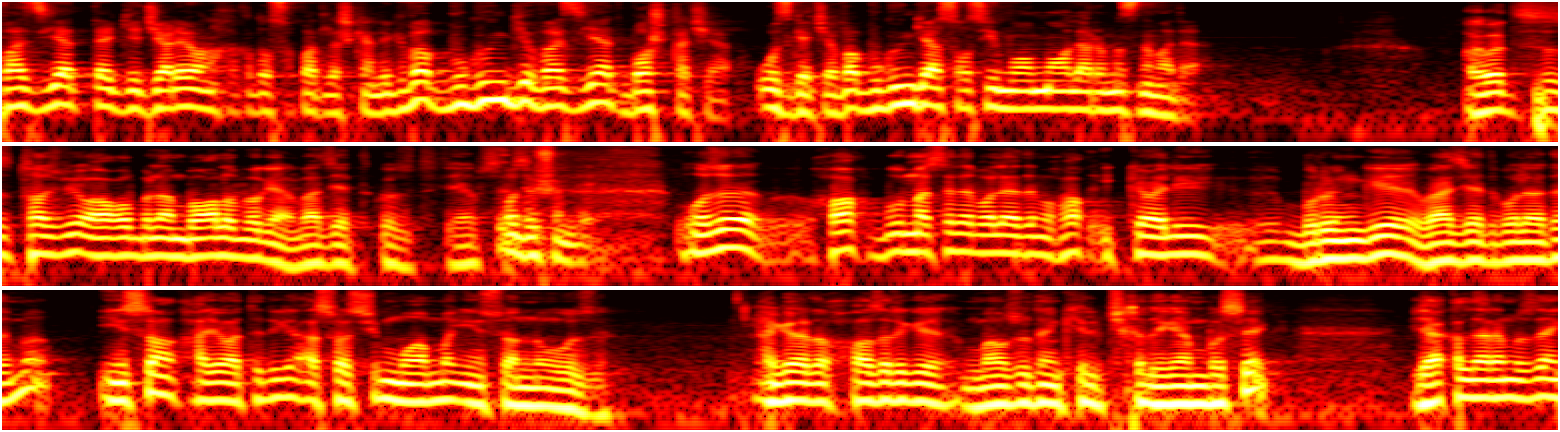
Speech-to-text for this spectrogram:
vaziyatdagi jarayon haqida suhbatlashgandik va bugungi vaziyat boshqacha o'zgacha va bugungi asosiy muammolarimiz nimada albatta siz tojli og'u bilan bog'liq bo'lgan vaziyatni ko'zda tutyapsiz xuddi shunday. o'zi xoh bu masala bo'ladimi xoh ikki oylik burungi vaziyat bo'ladimi? Inson hayotidagi asosiy muammo insonni o'zi. Agarda hozirgi mavzudan kelib chiqadigan bo'lsak yaqinlarimizdan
